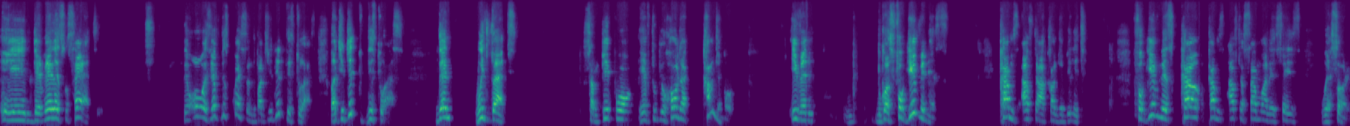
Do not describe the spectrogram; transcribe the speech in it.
in the Vele society. They always have these questions, but you did this to us, but you did this to us. Then with that, some people have to be held accountable, even because forgiveness comes after accountability. Forgiveness comes after someone that says, we're sorry.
